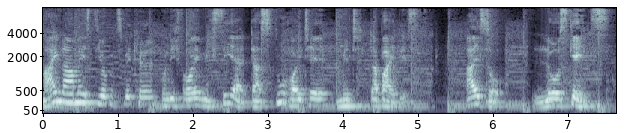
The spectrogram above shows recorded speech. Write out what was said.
Mein Name ist Jürgen Zwickel und ich freue mich sehr, dass du heute mit dabei bist. Also, los geht's!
